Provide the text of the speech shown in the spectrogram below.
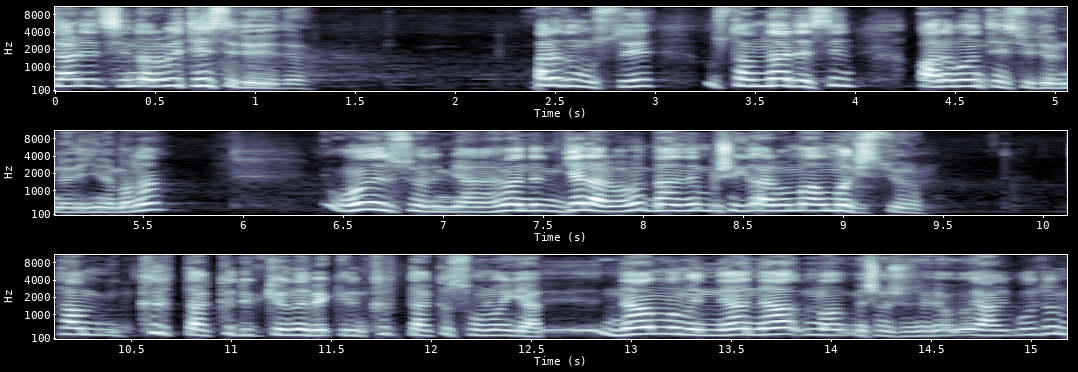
Dedi senin arabayı test ediyor dedi. Aradım ustayı. Ustam neredesin? Arabanı test ediyorum dedi yine bana. Ona da söyledim yani. Hemen dedim gel arabama. Ben dedim bu şekilde arabamı almak istiyorum. Tam 40 dakika dükkanda bekledim. 40 dakika sonra geldi. Ne anlamayın, ne, ne anlatmaya çalışıyorsun? Yani hocam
